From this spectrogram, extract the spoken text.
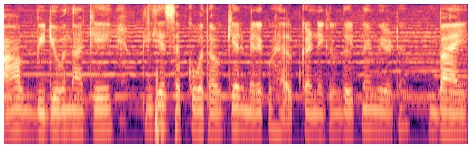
आप वीडियो बना के प्लीज़ यार सबको बताओ कि यार मेरे को हेल्प करने के लिए तो इतना ही वीडियो था। बाय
